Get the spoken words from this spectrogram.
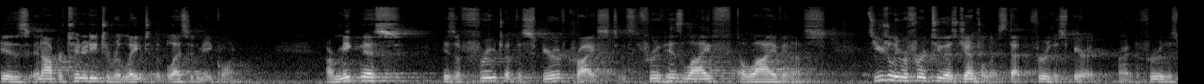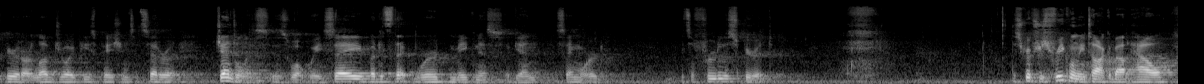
is an opportunity to relate to the blessed meek one. Our meekness is a fruit of the Spirit of Christ, it's the fruit of His life alive in us. It's usually referred to as gentleness, that fruit of the Spirit, right? The fruit of the Spirit are love, joy, peace, patience, etc. Gentleness is what we say, but it's that word meekness, again, the same word. It's a fruit of the Spirit. The scriptures frequently talk about how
